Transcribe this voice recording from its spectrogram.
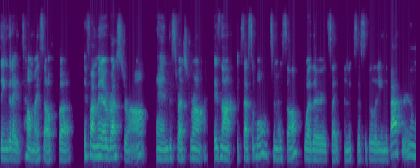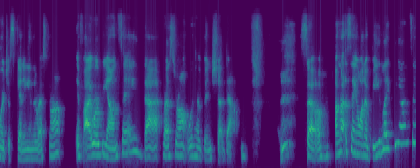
thing that i tell myself but if i'm in a restaurant and this restaurant is not accessible to myself, whether it's like an accessibility in the bathroom or just getting in the restaurant. If I were Beyonce, that restaurant would have been shut down. so I'm not saying I want to be like Beyonce.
